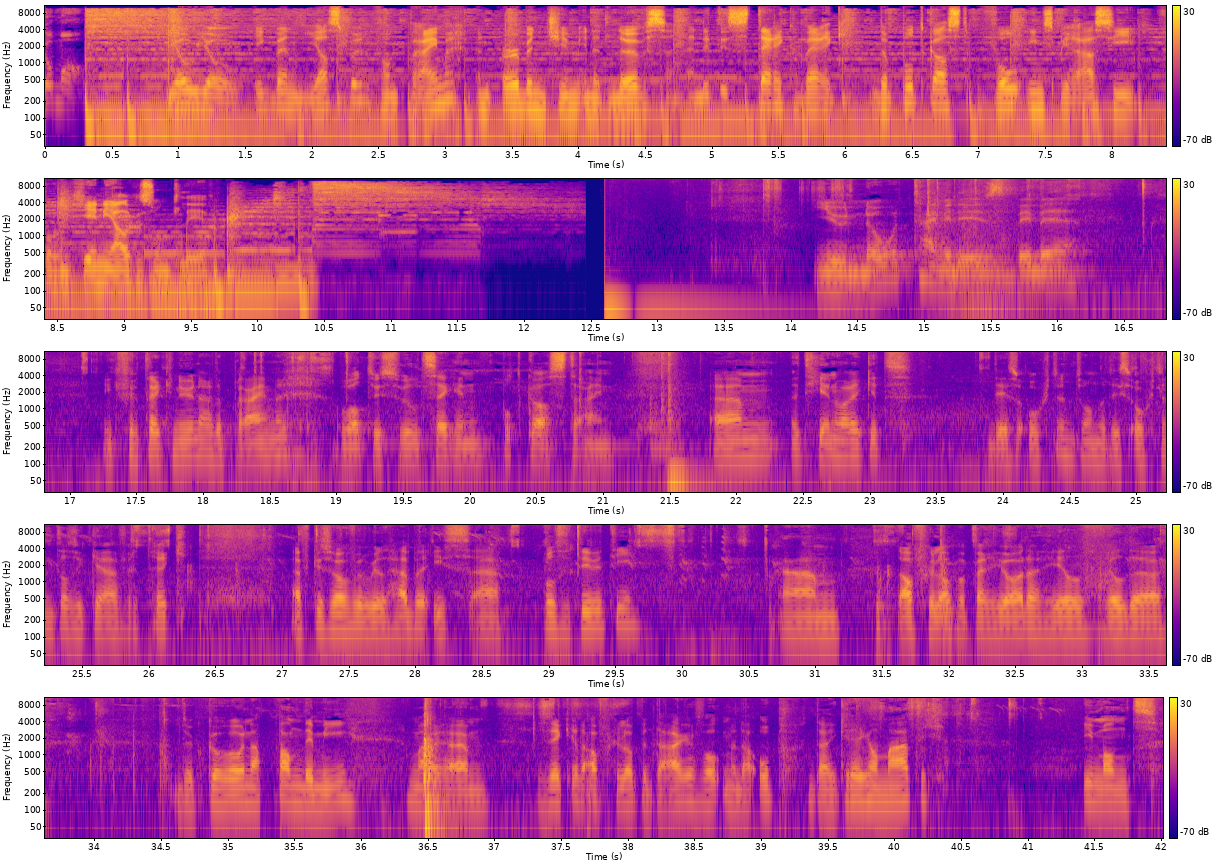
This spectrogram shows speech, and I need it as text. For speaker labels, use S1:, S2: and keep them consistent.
S1: come on.
S2: Yo yo, ik ben Jasper van Primer, een urban gym in het Leuvense. En dit is Sterk Werk, de podcast vol inspiratie voor een geniaal gezond leven. You know what time it is, baby. Ik vertrek nu naar de Primer, wat dus wil zeggen podcast time. Ehm, hetgeen waar ik het deze ochtend, want het is ochtend als ik uh, vertrek, even over wil hebben is uh, positivity. Um, de afgelopen periode, heel, heel de, de coronapandemie, maar um, zeker de afgelopen dagen valt me dat op dat ik regelmatig iemand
